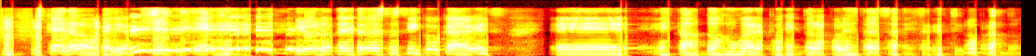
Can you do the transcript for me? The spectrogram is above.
Cállate la boca ya. y bueno, dentro de esos cinco Kages eh, están dos mujeres, pues entre las cuales está esa, esa que estoy nombrando.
